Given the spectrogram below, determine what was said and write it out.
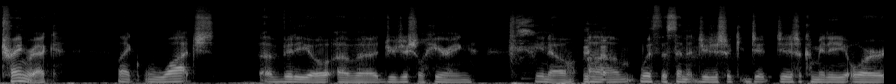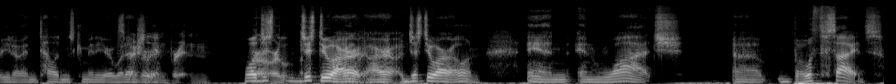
train wreck, like watch a video of a judicial hearing, you know, um, with the Senate Judicial Judicial Committee or you know Intelligence Committee or whatever. Especially in Britain. Well, or, just or just do our England, our right? just do our own, and and watch uh, both sides.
